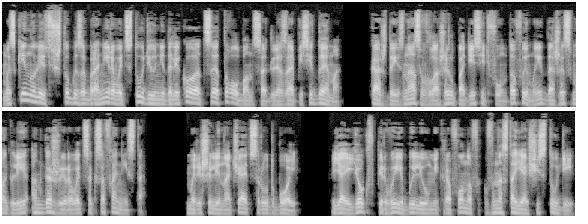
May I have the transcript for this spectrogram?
мы скинулись, чтобы забронировать студию недалеко от Сет Олбанса для записи демо. Каждый из нас вложил по 10 фунтов, и мы даже смогли ангажировать саксофониста. Мы решили начать с рудбой. Я и Йог впервые были у микрофонов в настоящей студии.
